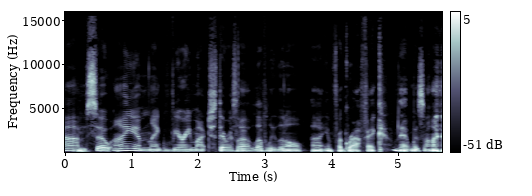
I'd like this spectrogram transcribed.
Um, so I am like very much. There was a lovely little uh, infographic that was on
